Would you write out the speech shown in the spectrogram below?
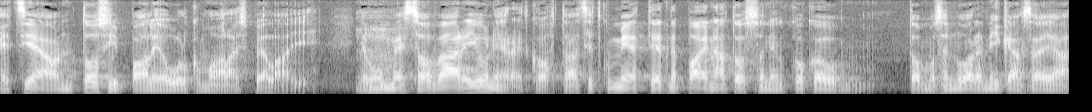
että siellä on tosi paljon ulkomaalaispelaajia. Ja mun mm. mielestä se on väärin junioreita kohtaan. Sitten kun miettii, että ne painaa tuossa niin koko tuommoisen nuoren ikänsä ja,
